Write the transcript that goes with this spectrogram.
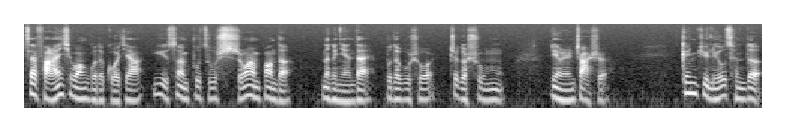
在法兰西王国的国家预算不足十万镑的那个年代，不得不说这个数目令人咋舌。根据留存的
